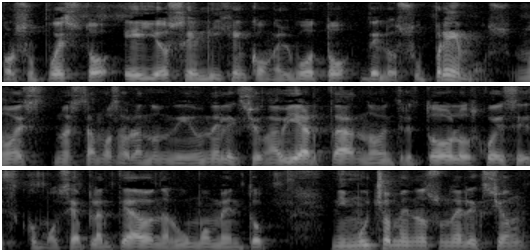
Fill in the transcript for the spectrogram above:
Por supuesto, ellos se eligen con el voto de los supremos. No, es, no estamos hablando ni de una elección abierta, no entre todos los jueces, como se ha planteado en algún momento, ni mucho menos una elección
